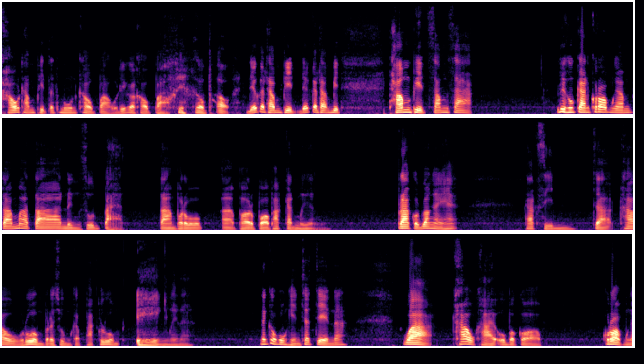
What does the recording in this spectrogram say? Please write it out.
เขาทำผิดรัฐธรรมนูญเข่าเป่าเดี๋ยวก็เข่าเป่าเดี๋ยวเข่าเป่า เดี๋ยวก็ทำผิด เดี๋ยวก็ทำผิดทำผิดซ้ำซาก เรื่องของการครอบงำตามมาตรา108 ตามพรบอ่าพรบพักการเมือง ปรากฏว่าไงฮะ ทักษิณจะเข้าร่วมประชุมกับพักร่วมเองเลยนะ นั่นก็คงเห็นชัดเจนนะ ว่าเข้าขายองค์ประกอบครอบง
